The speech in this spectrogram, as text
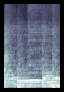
đời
